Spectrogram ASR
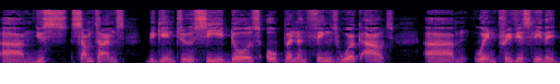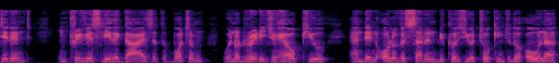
um, you s- sometimes begin to see doors open and things work out um, when previously they didn't. And previously, the guys at the bottom were not ready to help you. And then all of a sudden, because you're talking to the owner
